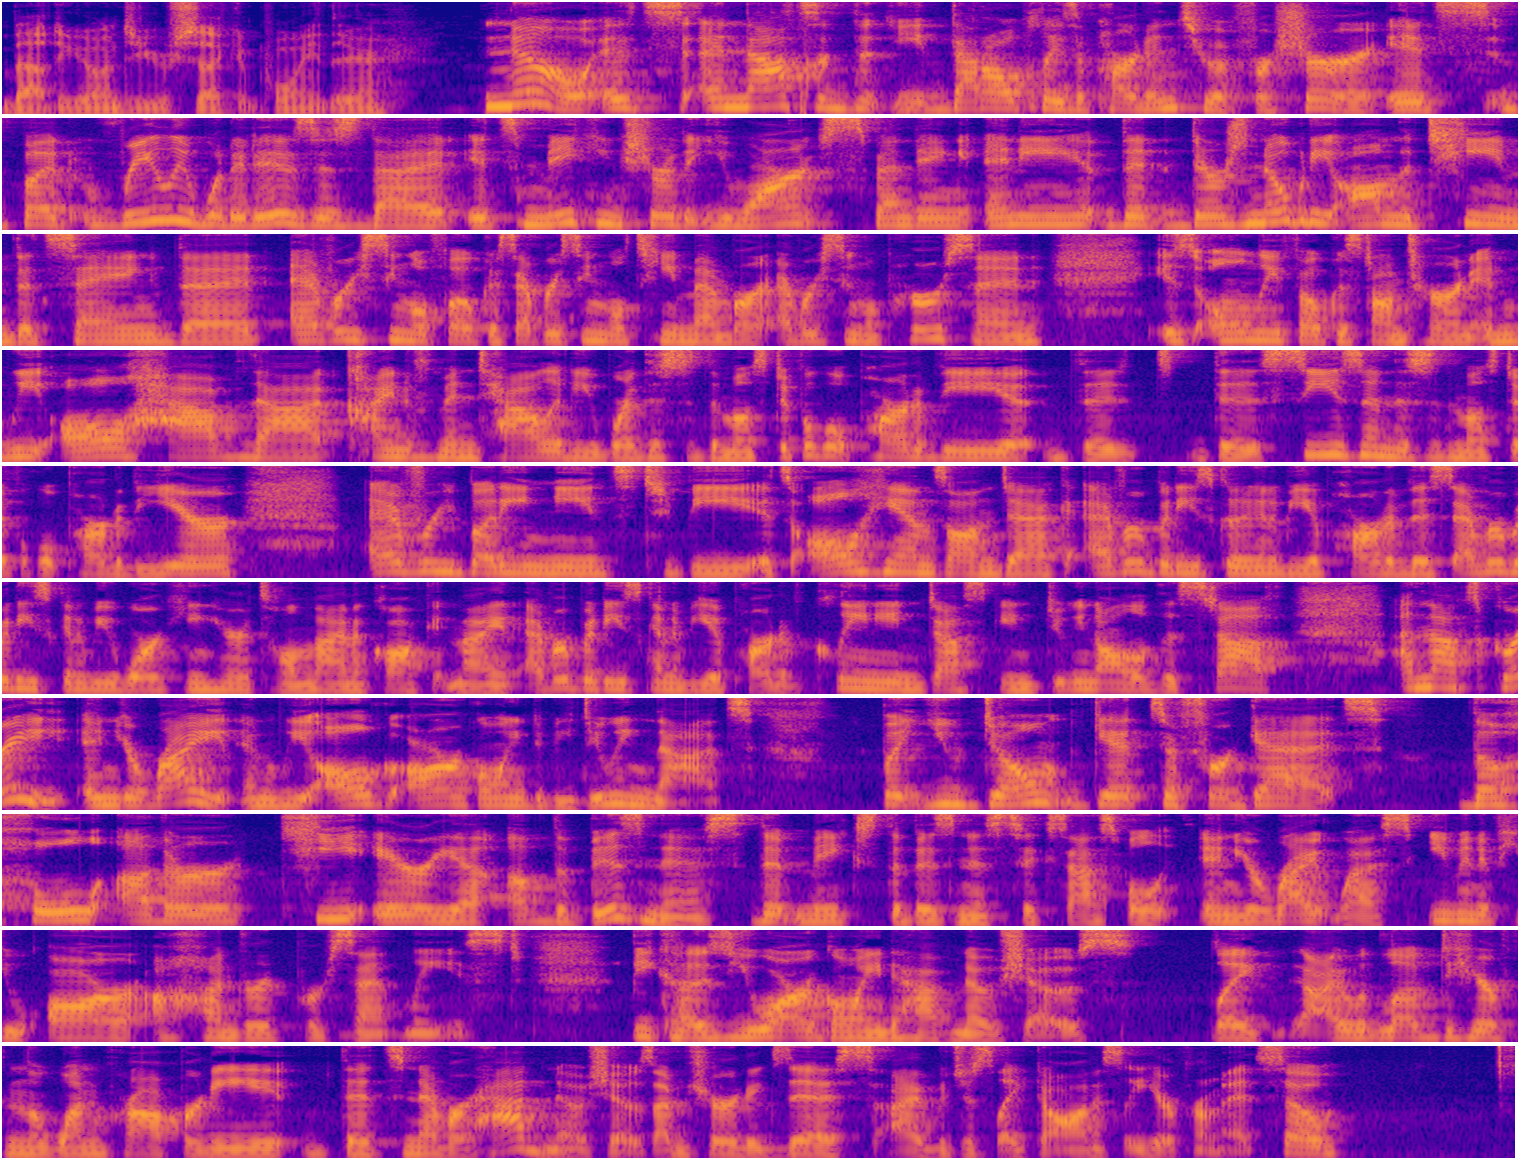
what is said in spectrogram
about to go into your second point there. No, it's and that's that all plays a part into it for sure. It's but really what it is is that it's making sure that you aren't spending any that there's nobody on the team that's saying that every single focus, every single team member, every single person is only focused on turn and we all have that kind of mentality where this is the most difficult part of the the the season, this is the most difficult part of the year. Everybody needs to be it's all hands on deck. Everybody's going to be a part of this. Everybody's going to be working here till nine o'clock at night. Everybody's going to be a part of cleaning cleaning, dusting, doing all of this stuff. And that's great. And you're right. And we all are going to be doing that. But you don't get to forget the whole other key area of the business that makes the business successful. And you're right, Wes, even if you are 100% leased, because you are going to have no shows. Like, I would love to hear from the one property that's never had no shows. I'm sure it exists. I would just like to honestly hear from it. So,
